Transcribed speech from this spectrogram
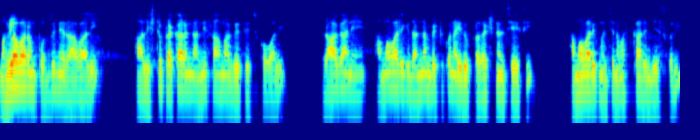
మంగళవారం పొద్దున్నే రావాలి. ఆ లిస్టు ప్రకారంగా అన్ని సామాగ్రి తెచ్చుకోవాలి. రాగానే అమ్మవారికి దండం పెట్టుకొని ఐదు ప్రదక్షిణలు చేసి అమ్మవారికి మంచి నమస్కారం చేసుకొని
